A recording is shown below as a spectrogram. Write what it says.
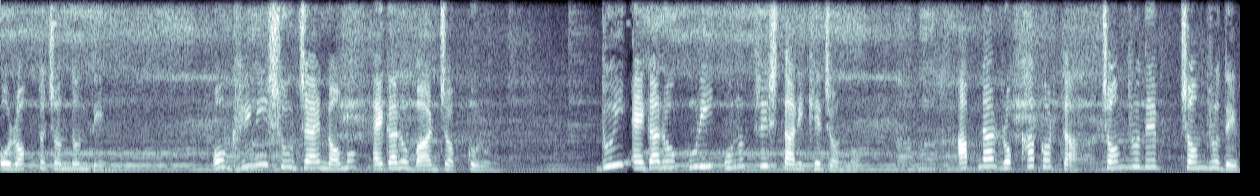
ও রক্তচন্দন দিন। ও ঘৃণী সূর্যায় নম এগারো বার জপ করুন। দুই এগারো কুড়ি উনত্রিশ তারিখে জন্ম। আপনার রক্ষাকর্তা চন্দ্রদেব চন্দ্রদেব।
